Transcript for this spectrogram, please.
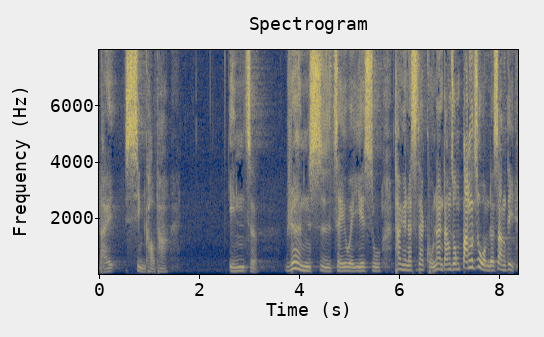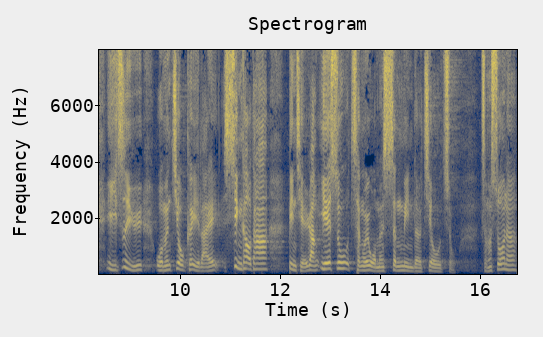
来信靠他，因着认识这一位耶稣，他原来是在苦难当中帮助我们的上帝，以至于我们就可以来信靠他，并且让耶稣成为我们生命的救主。怎么说呢？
